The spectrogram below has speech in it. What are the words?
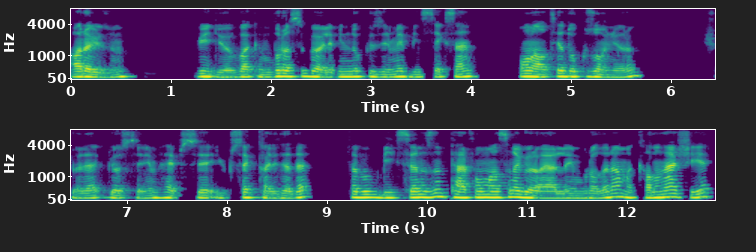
arayüzüm, Video bakın burası böyle 1920 1080 16'ya 9 oynuyorum. Şöyle göstereyim. Hepsi yüksek kalitede. Tabii bu bilgisayarınızın performansına göre ayarlayın buraları ama kalan her şeyi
